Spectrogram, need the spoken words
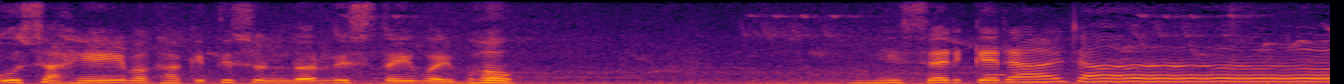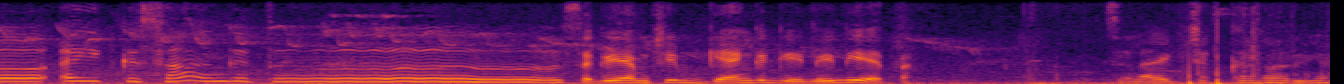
ऊस आहे बघा किती सुंदर दिसतंय वैभव. निसर्ग राजा ऐक सांगतो सगळी आमची गँग गेलेली आहे आता. चला एक चक्कर मारूया.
